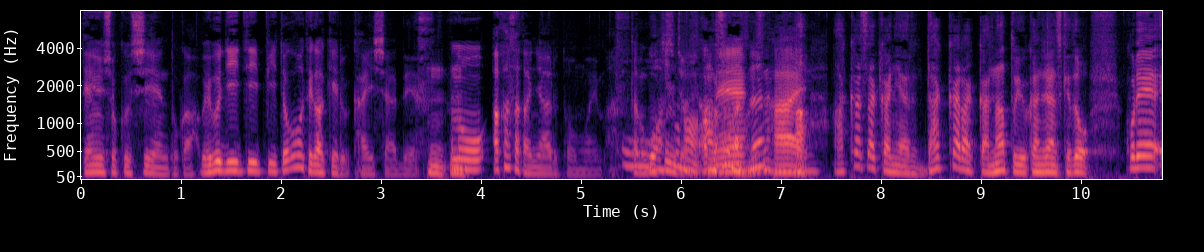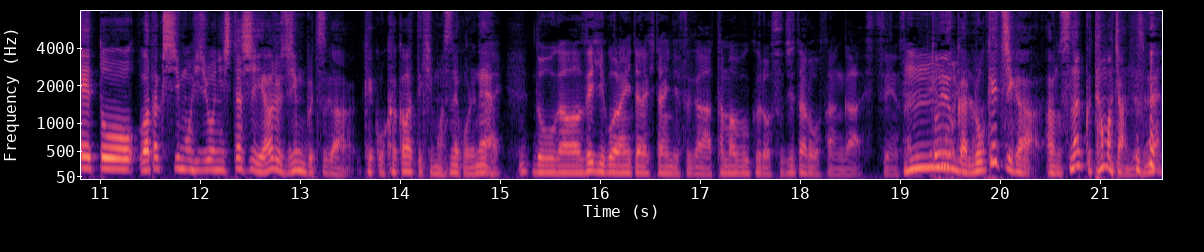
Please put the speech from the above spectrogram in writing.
転職支援とか、WebDTP とかを手掛ける会社です。うんうんあの、赤坂にあると思います。多分ご近所ですあかね。ね。はい。あ赤坂にある、だからかなという感じなんですけど、これ、えっ、と、私も非常に親しいある人物が結構関わってきてますね、これね。はい、動画はぜひご覧いただきたいんですが、玉袋筋太郎さんが出演されてというか、ロケ地が、あの、スナックたまちゃんですね。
